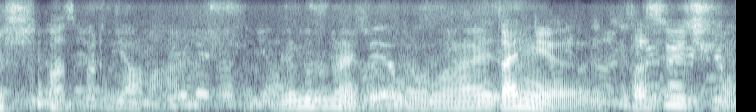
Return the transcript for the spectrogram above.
ж? Паспорт вимагає. Я не знаю, що вимагає. Та ні, посвідчено.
